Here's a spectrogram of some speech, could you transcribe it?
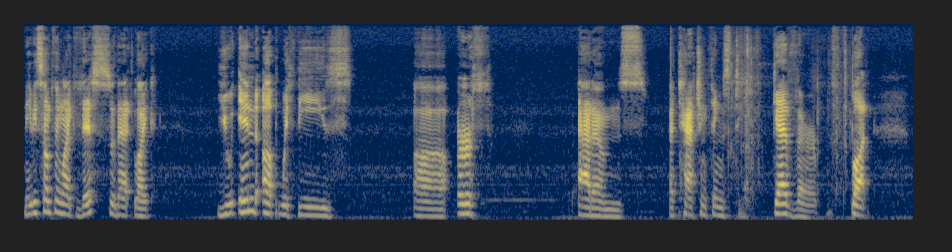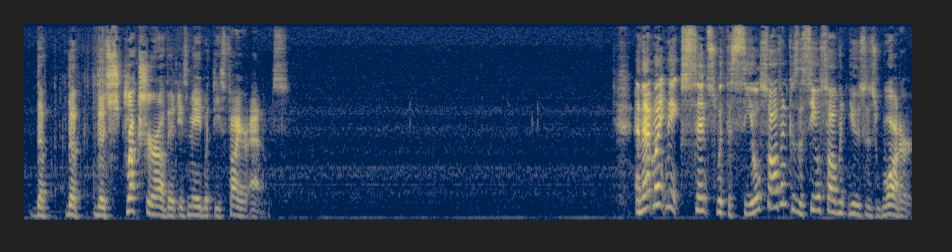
Maybe something like this so that, like, you end up with these uh, earth atoms attaching things together together, but the the the structure of it is made with these fire atoms. And that might make sense with the seal solvent because the seal solvent uses water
